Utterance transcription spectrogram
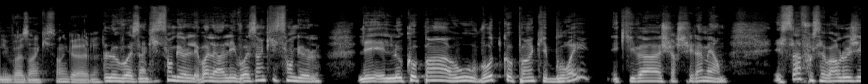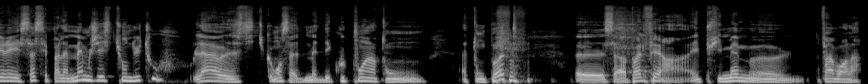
les voisins qui s'engueulent, le voisin qui s'engueule, voilà, les voisins qui s'engueulent, les le copain vous, votre copain qui est bourré et qui va chercher la merde. Et ça, faut savoir le gérer. Ça, c'est pas la même gestion du tout. Là, euh, si tu commences à mettre des coups de poing à ton à ton pote. euh, ça va pas le faire. Hein. Et puis même, euh, enfin voilà.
